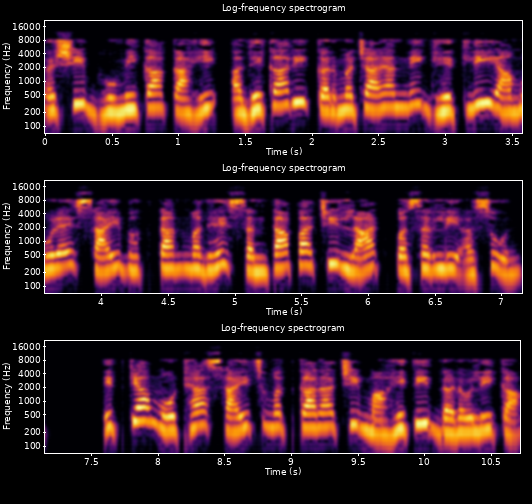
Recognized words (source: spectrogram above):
अशी भूमिका काही अधिकारी कर्मचाऱ्यांनी घेतली यामुळे साई भक्तांमध्ये संतापाची लाट पसरली असून इतक्या मोठ्या साई चमत्काराची माहिती दडवली का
